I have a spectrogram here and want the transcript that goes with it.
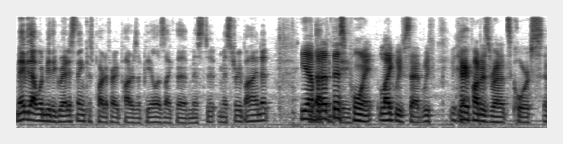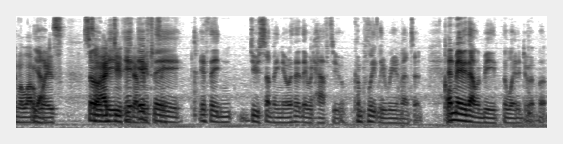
Maybe that wouldn't be the greatest thing because part of Harry Potter's appeal is like the myst- mystery behind it. Yeah, But but at this be- point, like we've said, we've Harry Potter's run its course in a lot of Yeah. ways. So, So, I be- do think that'd be if interesting. they if they do something new with it, they would have to completely reinvent it, and maybe that would be the way to do it. But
